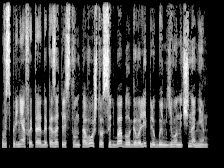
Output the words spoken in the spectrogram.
восприняв это доказательством того, что судьба благоволит любым его начинаниям.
